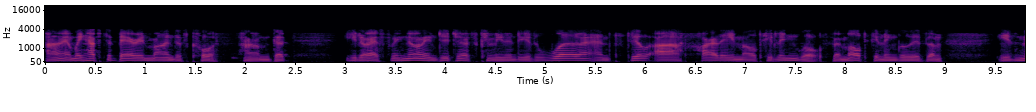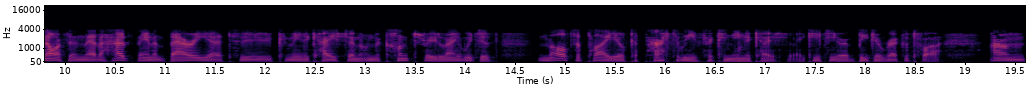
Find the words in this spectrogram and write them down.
Uh, and we have to bear in mind, of course, um, that you know, as we know, indigenous communities were and still are highly multilingual. So multilingualism is not and never has been a barrier to communication. On the contrary, languages multiply your capacity for communication. They give you a bigger repertoire. Um,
